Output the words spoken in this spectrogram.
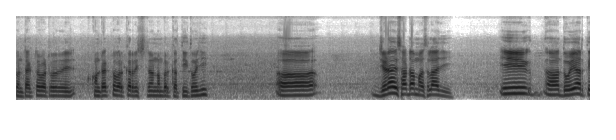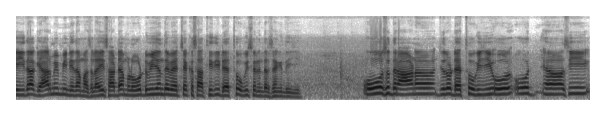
contractor worker contractor worker register number 31 ਤੋਂ ਜੀ। ਜਿਹੜਾ ਇਹ ਸਾਡਾ ਮਸਲਾ ਜੀ ਇਹ ਅ, 2023 ਦਾ 11ਵੇਂ ਮਹੀਨੇ ਦਾ ਮਸਲਾ ਜੀ ਸਾਡਾ ਮਲੋਟ ਡਿਵੀਜ਼ਨ ਦੇ ਵਿੱਚ ਇੱਕ ਸਾਥੀ ਦੀ ਡੈਥ ਹੋ ਗਈ ਸੁਰਿੰਦਰ ਸਿੰਘ ਦੀ ਜੀ। ਉਸ ਦੌਰਾਨ ਜਦੋਂ ਡੈਥ ਹੋ ਗਈ ਜੀ ਉਹ ਉਹ ਅਸੀਂ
